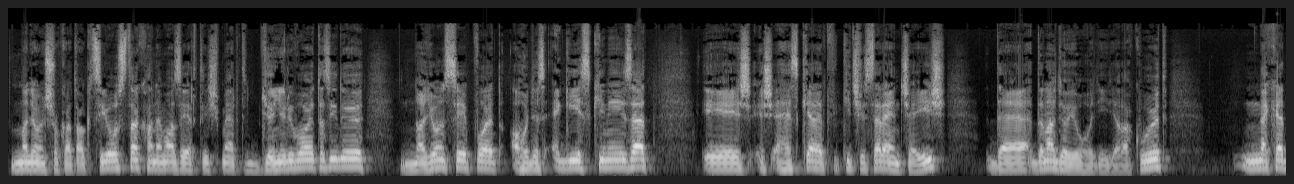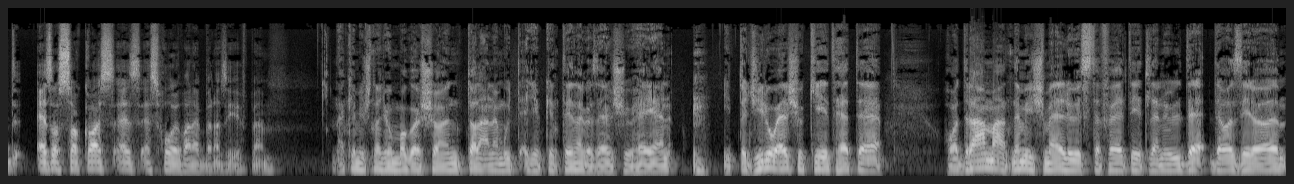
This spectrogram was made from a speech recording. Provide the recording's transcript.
nagyon sokat akcióztak, hanem azért is, mert gyönyörű volt az idő, nagyon szép volt, ahogy az egész kinézett, és, és ehhez kellett kicsi szerencse is, de, de nagyon jó, hogy így alakult. Neked ez a szakasz, ez, ez hol van ebben az évben? Nekem is nagyon magasan, talán nem úgy egyébként tényleg az első helyen. Itt a Giro első két hete, ha a drámát nem is mellőzte feltétlenül, de, de azért a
